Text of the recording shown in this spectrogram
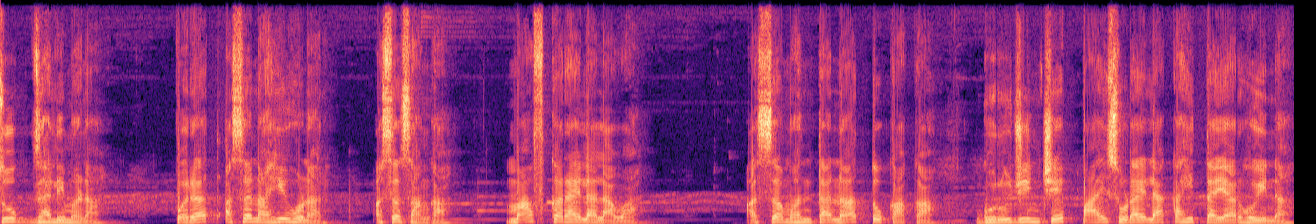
चूक झाली म्हणा. परत असं नाही होणार असं सांगा. माफ करायला लावा. असं म्हणताना तो काका गुरुजींचे पाय सोडायला काही तयार होईना.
